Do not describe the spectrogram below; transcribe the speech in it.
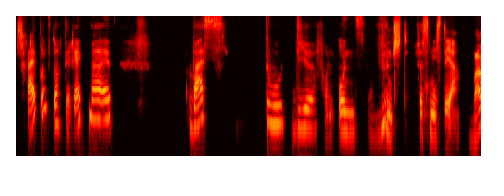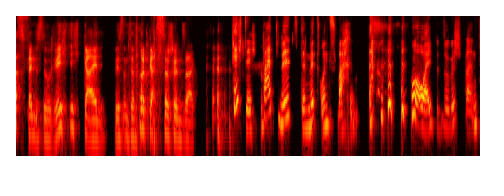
schreib uns doch direkt mal was du dir von uns wünschst fürs nächste Jahr. Was fändest du richtig geil, wie es unser Podcast so schön sagt? Richtig. Was willst du mit uns machen? oh, ich bin so gespannt.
